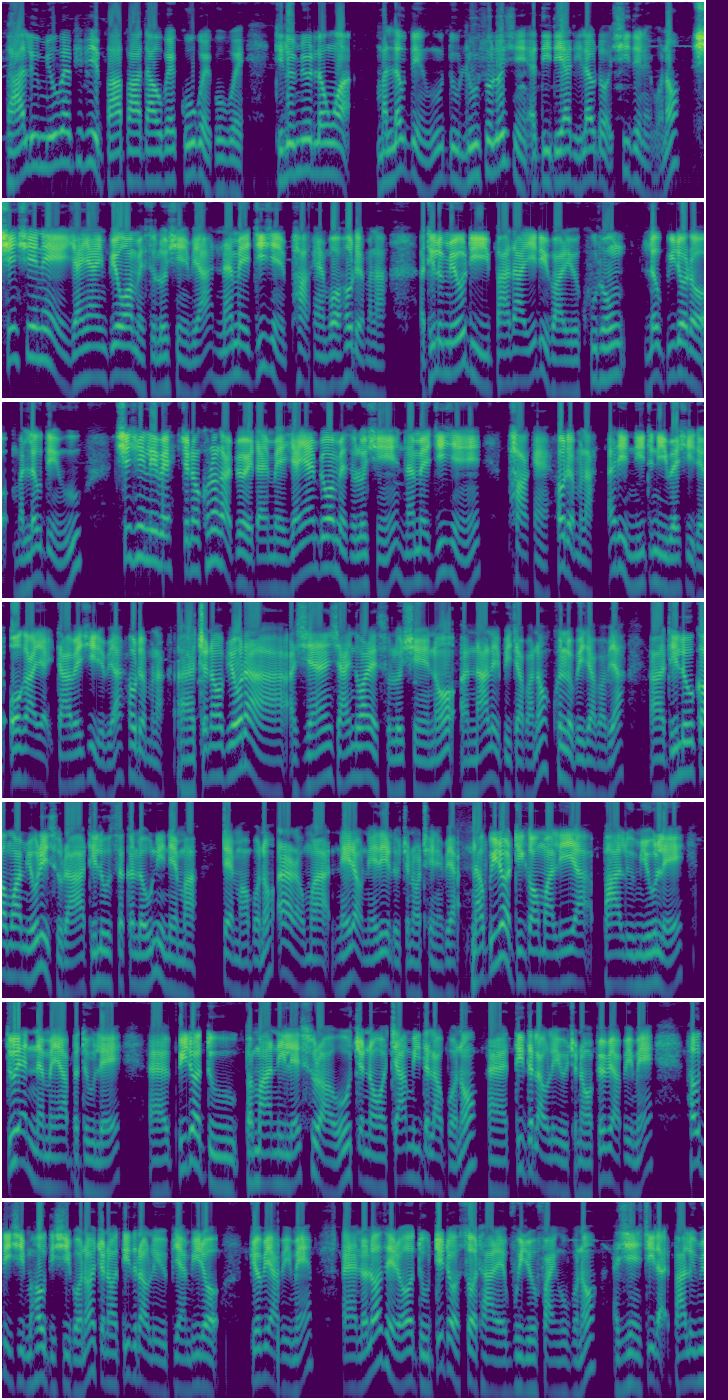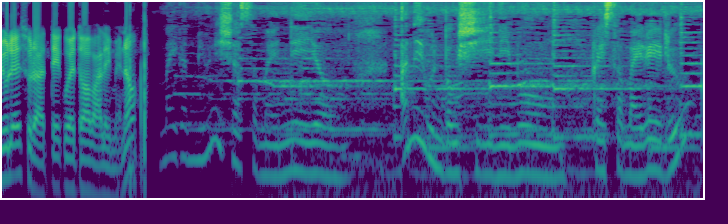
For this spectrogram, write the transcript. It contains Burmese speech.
ဘာလူမျိုးပဲဖြစ်ဖြစ်ဘာဘာသာကိုပဲကိုးကွယ်ကိုးကွယ်ဒီလိုမျိုးလုံးဝ မလောက်တင်ဘူးသူလူဆိုလို့ရှိရင်အတီတရားဒီလောက်တော့ရှိတင်တယ်ပေါ့နော်ရှင်းရှင်းနဲ့ရိုင်းရိုင်းပြောရမယ်ဆိုလို့ရှိရင်ဗျာနာမည်ကြီးရင်ဖခံပေါ့ဟုတ်တယ်မလားဒီလိုမျိုးဒီဘာသာရေးတွေဘာတွေကိုခူထုံးလောက်ပြီးတော့တော့မလောက်တင်ဘူးရှင်းရှင်းလေးပဲကျွန်တော်ခုနကပြောတဲ့အတိုင်းပဲရိုင်းရိုင်းပြောရမယ်ဆိုလို့ရှိရင်နာမည်ကြီးရင်ဖခံဟုတ်တယ်မလားအဲ့ဒီနီးတနီးပဲရှိတယ်ဩဃရိုက်ဒါပဲရှိတယ်ဗျာဟုတ်တယ်မလားအာကျွန်တော်ပြောတာအရန်ရိုင်းသွားတယ်ဆိုလို့ရှိရင်တော့နားလေပေးကြပါနော်ခွင့်လွှတ်ပေးကြပါဗျာအာဒီလိုကောင်မမျိုးတွေဆိုတာဒီလိုစကလုံးနေနဲ့မှ တက်မှာပေါ့နော်အဲ့ဒါတော့မှနဲတောင်နဲသေးလို့ကျွန်တော်ထင်တယ်ဗျနောက်ပြီးတော့ဒီကောင်မလေးကဘာလူမျိုးလဲသူ့ရဲ့နာမည်ကဘာတူလဲအဲပြီးတော့သူဗမာနေလဲဆိုတာကိုကျွန်တော်ကြားမိတဲ့လောက်ပေါ့နော်အဲတီးတဲ့လောက်လေးကိုကျွန်တော်ပြောပြပေးမယ်ဟုတ်တီရှိမဟုတ်တီရှိပေါ့နော်ကျွန်တော်တီးတဲ့လောက်လေးကိုပြန်ပြီးတော့ပြောပြပေးမယ်အဲလောလောဆယ်တော့သူ TikTok ဆော့ထားတဲ့ဗီဒီယိုဖိုင်ကိုပေါ့နော်အရင်ကြည့်လိုက်ဘာလူမျိုးလဲဆိုတာတဲကွဲသွားပါလိမ့်မယ်နော် mai ga muni sha samai ne yo ane bun bong shi ni bun krai samai re lu သူ့ရဲ့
